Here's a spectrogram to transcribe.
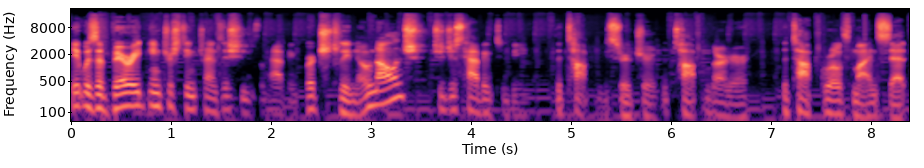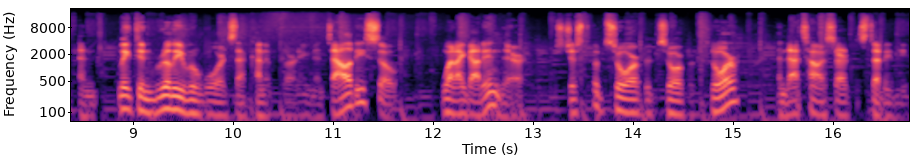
it was a very interesting transition from having virtually no knowledge to just having to be the top researcher, the top learner, the top growth mindset. And LinkedIn really rewards that kind of learning mentality. So when I got in there, it was just absorb, absorb, absorb. And that's how I started to study the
